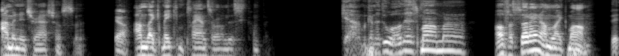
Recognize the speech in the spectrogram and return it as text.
I'm an international student. Yeah. I'm like making plans around this company. Yeah, I'm gonna do all this, mama. All of a sudden, I'm like, mom, they,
